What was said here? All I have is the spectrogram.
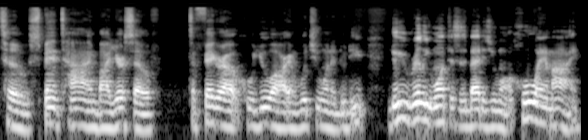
to spend time by yourself to figure out who you are and what you want to do. Do you do you really want this as bad as you want? Who am I?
